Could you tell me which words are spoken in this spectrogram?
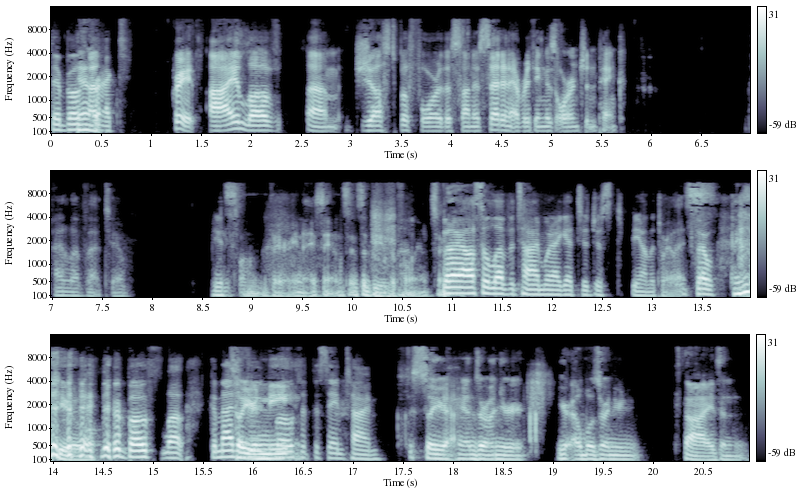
they're both Yeah. correct. Great. I love um just before the sun is set and everything is orange and pink. I love that too. It's Beautiful. a very nice answer. It's a beautiful answer. But I also love the time when I get to just be on the toilet. So thank you. they're both love. Imagine So your doing knee- both at the same time. so your hands are on your your elbows are on your thighs and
